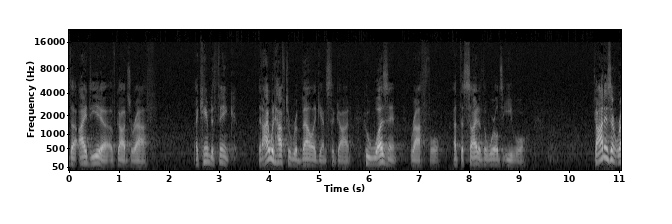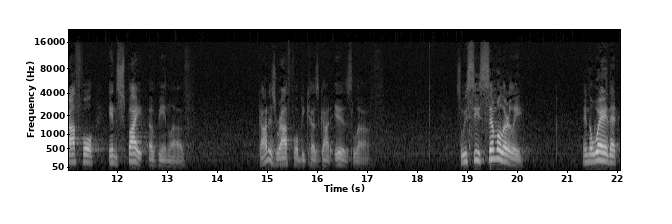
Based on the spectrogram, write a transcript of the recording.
the idea of God's wrath. I came to think that I would have to rebel against a God who wasn't wrathful at the sight of the world's evil. God isn't wrathful in spite of being love. God is wrathful because God is love. So we see similarly in the way that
